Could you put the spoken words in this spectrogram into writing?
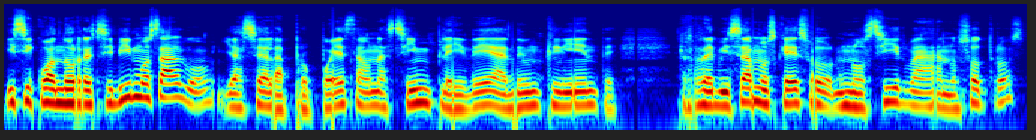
Y si cuando recibimos algo, ya sea la propuesta, una simple idea de un cliente, revisamos que eso nos sirva a nosotros,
